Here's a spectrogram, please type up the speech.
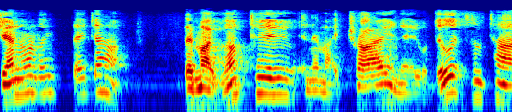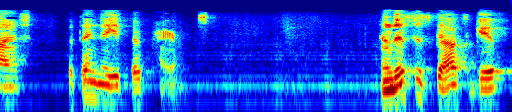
Generally, they don't. They might want to, and they might try, and they will do it sometimes, but they need their parents. And this is God's gift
